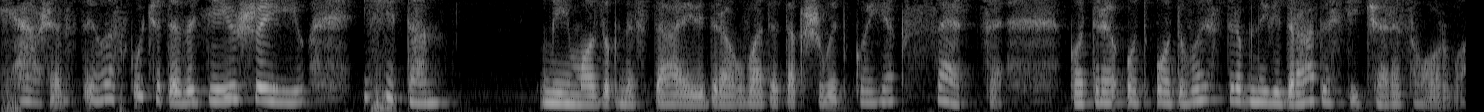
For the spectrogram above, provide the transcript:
Я вже встигла скучити за цією шиєю. Ітан. Мій мозок не встигає відреагувати так швидко, як серце, котре от-от вистрибне від радості через горло.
